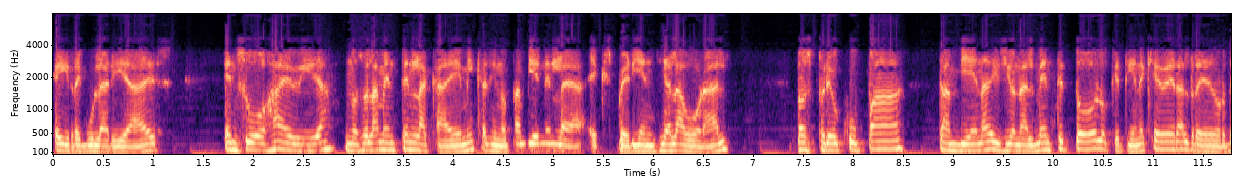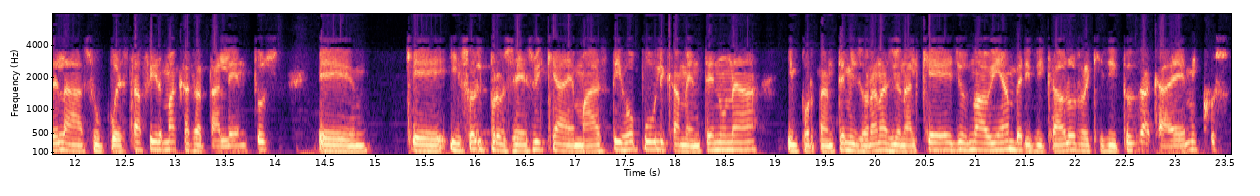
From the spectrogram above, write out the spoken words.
e irregularidades en su hoja de vida, no solamente en la académica, sino también en la experiencia laboral. Nos preocupa también adicionalmente todo lo que tiene que ver alrededor de la supuesta firma Casatalentos eh, que hizo el proceso y que además dijo públicamente en una importante emisora nacional que ellos no habían verificado los requisitos académicos.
